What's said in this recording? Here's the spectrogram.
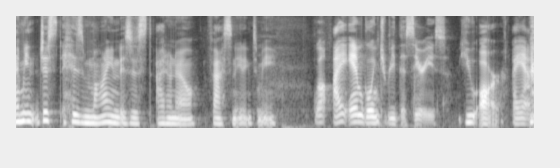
I mean, just his mind is just, I don't know, fascinating to me. Well, I am going to read this series. You are. I am.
